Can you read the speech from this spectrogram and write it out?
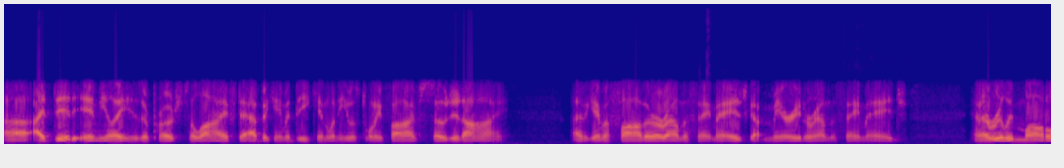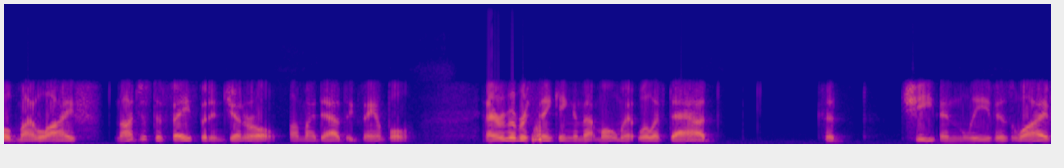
Uh, I did emulate his approach to life. Dad became a deacon when he was 25. So did I. I became a father around the same age, got married around the same age, and I really modeled my life, not just of faith, but in general, on my dad's example. And I remember thinking in that moment, well, if dad could cheat and leave his wife,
